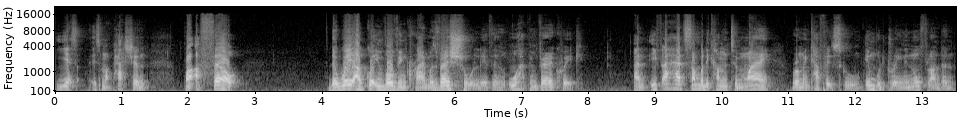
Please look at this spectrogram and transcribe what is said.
yes, it's my passion, but I felt the way I got involved in crime was very short lived. It all happened very quick. And if I had somebody coming to my Roman Catholic school in Wood Green in North London,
